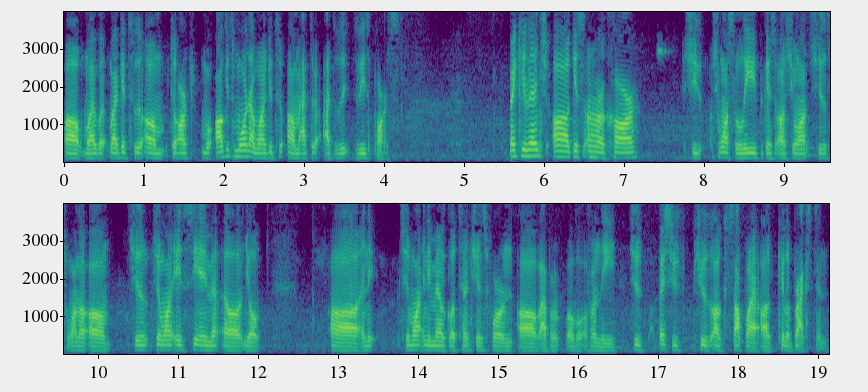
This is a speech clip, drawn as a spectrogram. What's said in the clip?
Uh, when I, when I get to um to our, I'll get to more of that when I get to um after after the, these parts. Becky Lynch uh gets in her car. She she wants to leave because uh she wants she just wanna um she she want to see uh you know uh any she didn't want any medical attentions for uh from the she was basically she was uh, stopped by uh Kayla Braxton,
